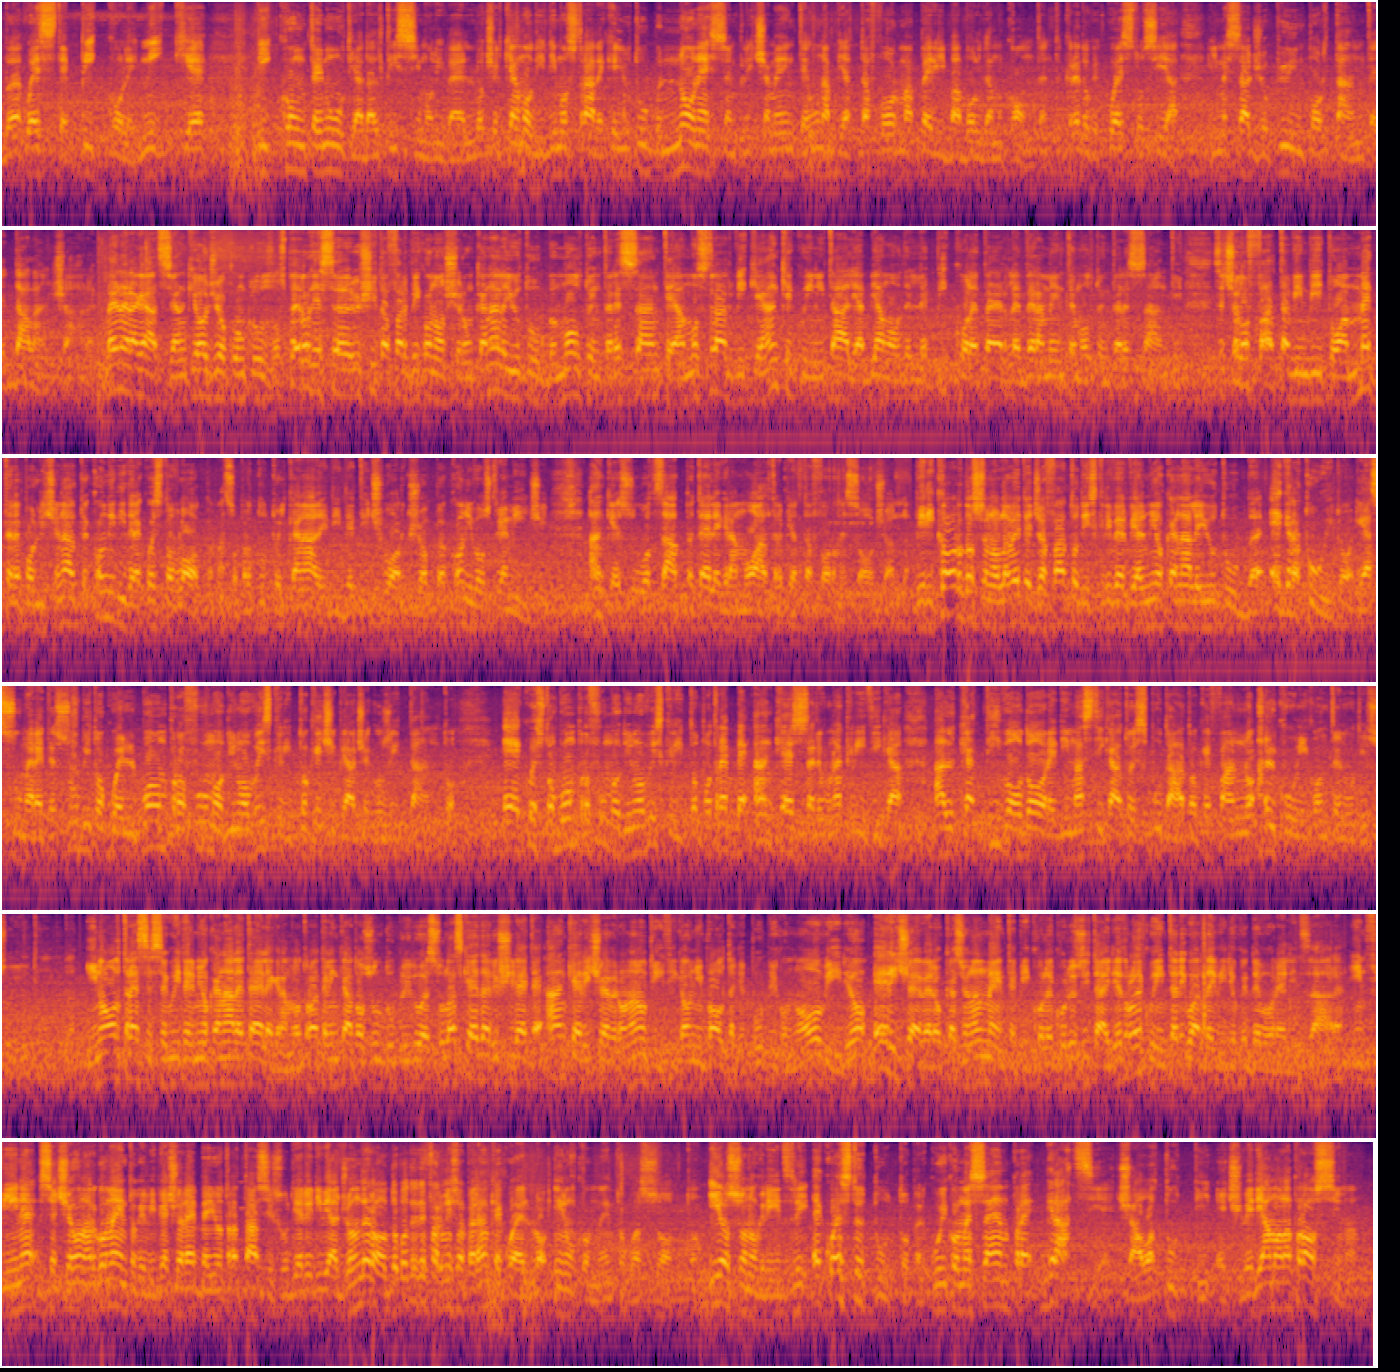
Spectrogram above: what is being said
YouTube queste piccole nicchie di contenuti ad altissimo livello, cerchiamo di dimostrare che YouTube non è semplicemente una piattaforma per il bubblegum content. Credo che questo sia il messaggio più importante da lanciare. Bene ragazzi, anche oggi ho concluso. Spero di essere riuscito a farvi conoscere un canale YouTube molto interessante e a mostrarvi che anche qui in Italia abbiamo delle piccole perle veramente molto interessanti. Se ce l'ho fatta vi invito a mettere pollice in alto e condividere questo vlog, ma soprattutto il canale di The Teach Workshop, con i vostri amici, anche su WhatsApp, Telegram o altre piattaforme social. Vi ricordo, se non l'avete già fatto, di iscrivervi al mio canale YouTube, è gratuito e assumerete subito quel buon profumo di nuovo iscritto che ci piace così tanto e questo buon profumo di nuovo iscritto potrebbe anche essere una critica al cattivo odore di masticato e sputato che fanno alcuni contenuti su YouTube. Inoltre, se seguite il mio canale Telegram, lo trovate linkato sul doobly-doo e sulla scheda, riuscirete anche a ricevere una notifica ogni volta che pubblico un nuovo video, e ricevere occasionalmente piccole curiosità dietro le quinte riguardo ai video che devo realizzare. Infine, se c'è un argomento che vi piacerebbe io trattassi su Diario di Viaggio on the road, potete farmi sapere anche quello in un commento qua sotto. Io sono Grizzly, e questo è tutto, per cui come sempre grazie, ciao a tutti, e ci vediamo alla prossima!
